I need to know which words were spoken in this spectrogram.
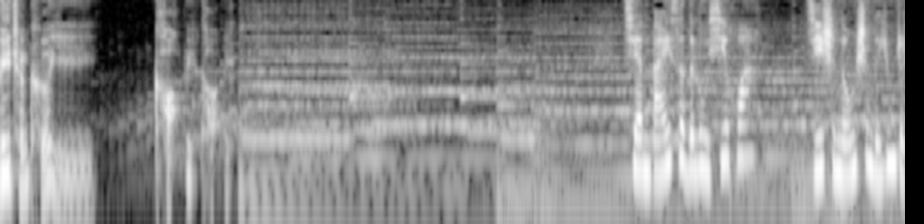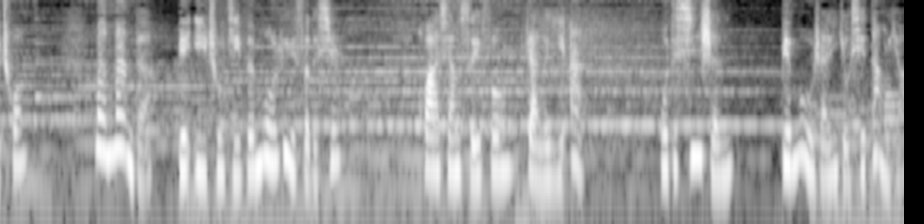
微臣可以考虑考虑。浅白色的露西花，即是浓盛的拥着窗。慢慢的，便溢出几分墨绿色的心儿，花香随风染了一暗，我的心神便蓦然有些荡漾。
